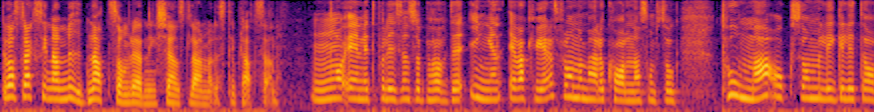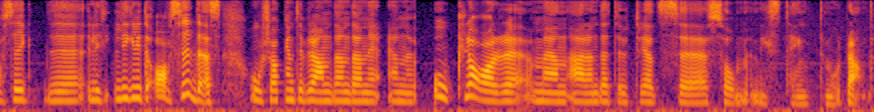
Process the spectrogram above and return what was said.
Det var strax innan midnatt som räddningstjänst larmades till platsen. Mm, och enligt polisen så behövde ingen evakueras från de här lokalerna som stod tomma och som ligger lite, avsid, eh, ligger lite avsides. Orsaken till branden den är ännu oklar men ärendet utreds eh, som misstänkt mordbrand.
